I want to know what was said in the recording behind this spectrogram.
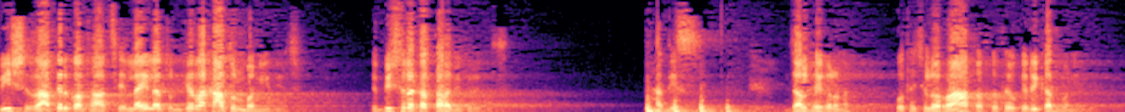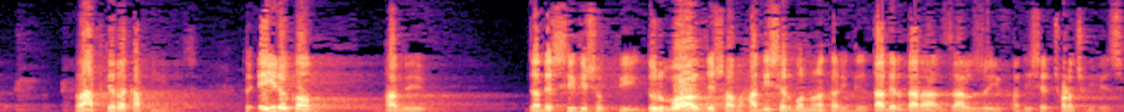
বিশ রাতের কথা আছে, লাইলাতুনকে রাকাতুন বানিয়ে দিয়েছে। বিশ রাকাত তারাবি করে দিয়েছে। হাদিস জাল হয়ে গেল না? কোথায় ছিল রাত, আর কোথায় ওকে রিকাত বানিয়ে দিয়েছে। রাতকে রাকাত বানিয়ে দিয়েছে। তো এইরকম ভাবে যাদের স্মৃতিশক্তি দুর্বল, যেসব হাদিসের বর্ণনাকারীদের, তাদের দ্বারা জাল জয়ীফ হাদিসের ছড়াছড়ি হয়েছে।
